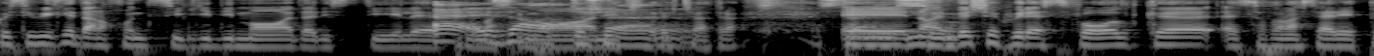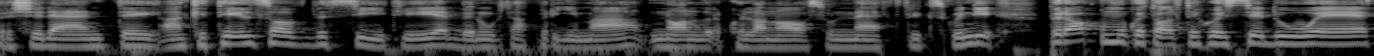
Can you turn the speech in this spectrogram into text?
Questi qui che danno consigli di moda, di stile, Eh, esatto, cioè, eccetera, eccetera. E, stranissimo. no, invece Queer as Folk è stata una serie precedente. Anche Tales of the City è venuta prima, non quella nuova su Netflix. Quindi, però, comunque, tolte queste due,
